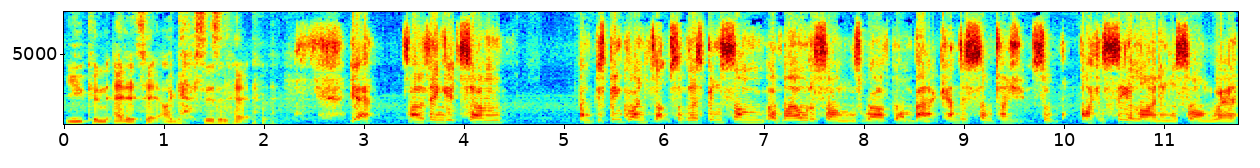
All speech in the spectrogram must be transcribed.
you can edit it, I guess, isn't it? yeah, I think it's um, and it's been quite so. There's been some of my older songs where I've gone back, and there's sometimes you, so I can see a line in a song where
